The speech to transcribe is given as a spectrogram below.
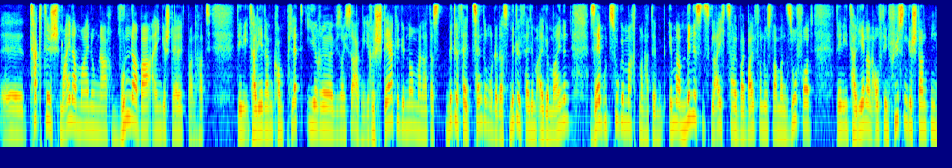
äh, taktisch meiner Meinung nach wunderbar eingestellt. Man hat den Italienern komplett ihre, wie soll ich sagen, ihre Stärke genommen. Man hat das Mittelfeldzentrum oder das Mittelfeld im Allgemeinen sehr gut zugemacht. Man hatte immer mindestens Gleichzahl. Bei Ballverlust war man sofort den Italienern auf den Füßen gestanden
